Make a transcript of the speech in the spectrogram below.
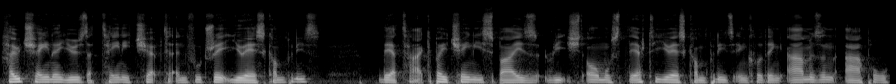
How China Used a Tiny Chip to Infiltrate US Companies. The attack by Chinese spies reached almost 30 US companies, including Amazon, Apple,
